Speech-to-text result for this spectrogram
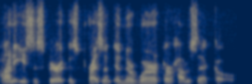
Anais's spirit is present in their work, or how does that go?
